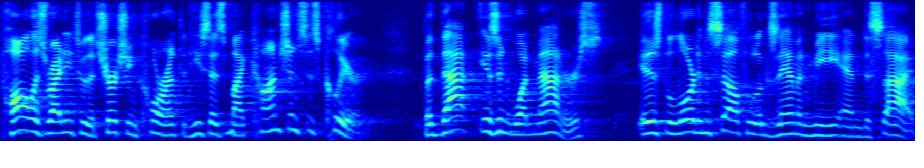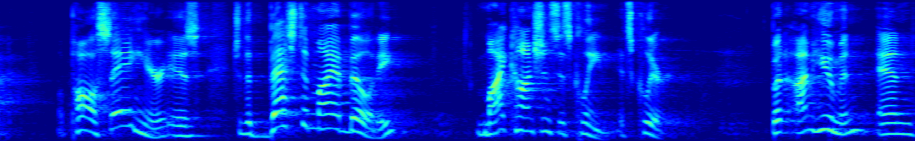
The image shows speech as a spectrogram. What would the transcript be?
Paul is writing to the church in Corinth and he says, "My conscience is clear, but that isn't what matters. It is the Lord himself who will examine me and decide." What Paul is saying here is, to the best of my ability, my conscience is clean. It's clear. But I'm human and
